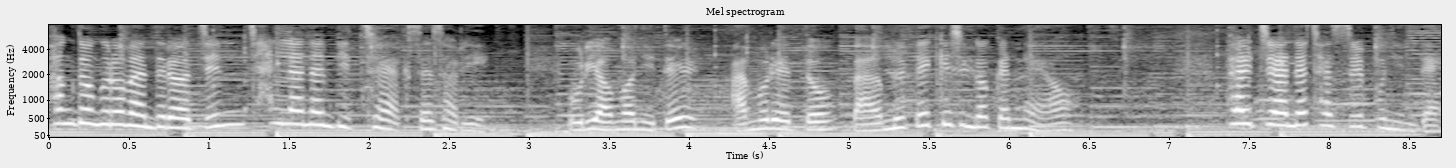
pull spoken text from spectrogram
황동으로 만들어진 찬란한 빛의 액세서리. 우리 어머니들 아무래도 마음을 뺏기신 것 같네요. 팔찌 하나 찼을 뿐인데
